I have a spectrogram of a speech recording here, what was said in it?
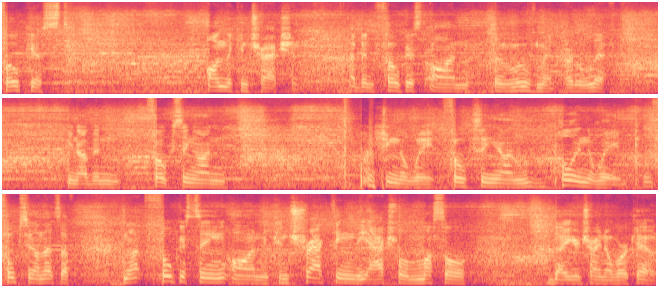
focused on the contraction. I've been focused on the movement or the lift. You know, I've been focusing on pushing the weight, focusing on pulling the weight, focusing on that stuff, not focusing on contracting the actual muscle that you're trying to work out.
